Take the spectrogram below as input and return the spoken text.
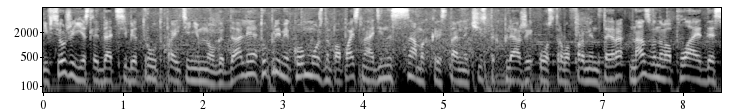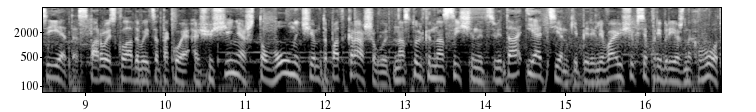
И все же, если дать себе труд пройти немного далее, то прямиком можно попасть на один из самых кристально чистых пляжей острова Форментера, названного Playa de Sietes. Порой складывается такое ощущение, что волны чем-то подкрашивают, настолько насыщены цвета и оттенки переливающихся прибрежных вод,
